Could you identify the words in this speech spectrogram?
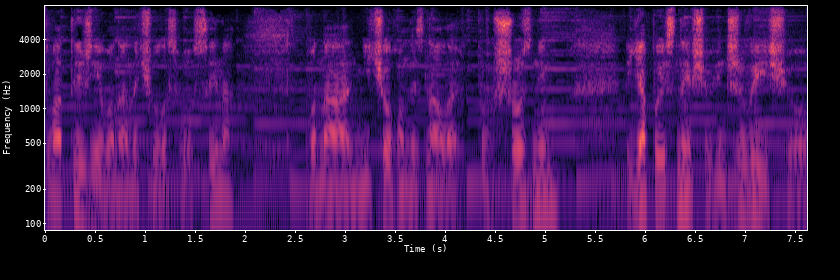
два тижні вона не чула свого сина, вона нічого не знала про що з ним. Я пояснив, що він живий, що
